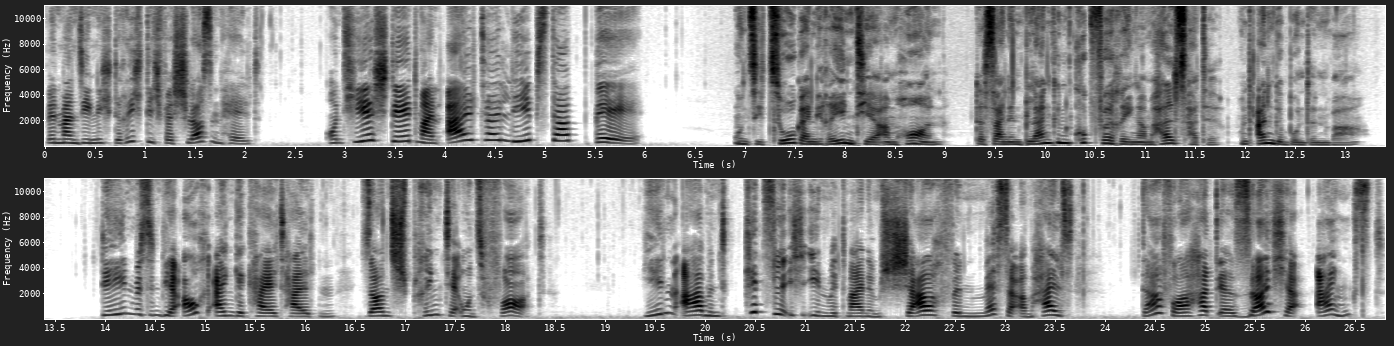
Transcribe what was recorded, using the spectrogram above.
wenn man sie nicht richtig verschlossen hält. Und hier steht mein alter, liebster Bär. Und sie zog ein Rentier am Horn, das einen blanken Kupferring am Hals hatte und angebunden war. Den müssen wir auch eingekeilt halten, sonst springt er uns fort. Jeden Abend kitzle ich ihn mit meinem scharfen Messer am Hals. Davor hat er solche Angst.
